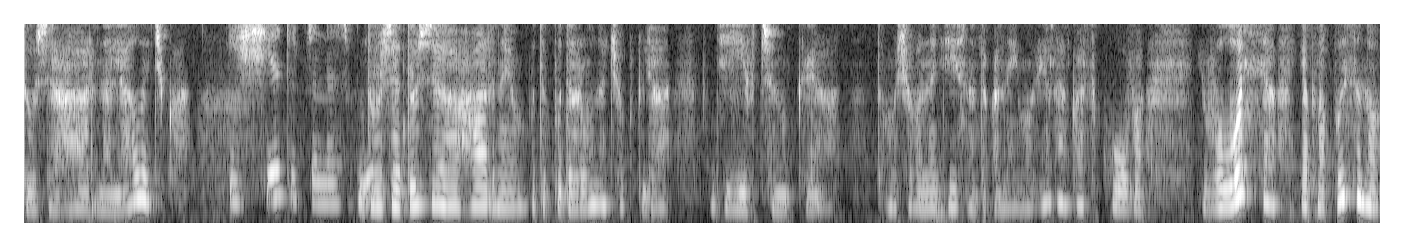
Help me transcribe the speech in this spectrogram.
Дуже гарна лялечка. І ще тут у нас буде. Дуже дуже гарний буде подаруночок для дівчинки, тому що вона дійсно така неймовірна, казкова. І волосся, як написано,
